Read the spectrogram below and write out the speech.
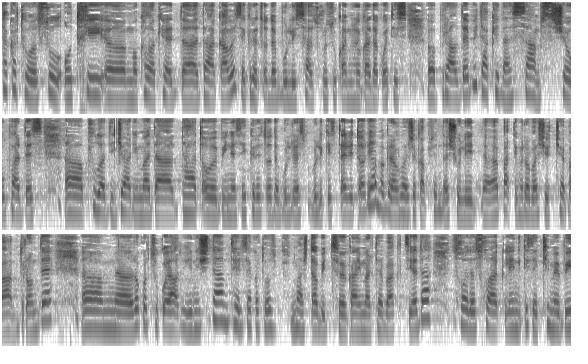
საქართველოს სულ 4 მოქალაქე დააკავეს ეგრეთ წოდებული საზღვრის უკანონო გადაკვეთის ბრალდებით. აქედან 3-ს შეუფარდეს ფულადი ჯარიმა და დაატოვებინეს ეგრეთ წოდებული რესპუბლიკის ტერიტორია, მაგრამ ვაჟა გაფრენდაშვილი პატიმრობაში რჩება ამ დრომდე. როგორც უკვე აღინიშნა, მთელი საქართველოს მასშტაბით გამართება აქცია და სხვადასხვა კლინიკის ექიმები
